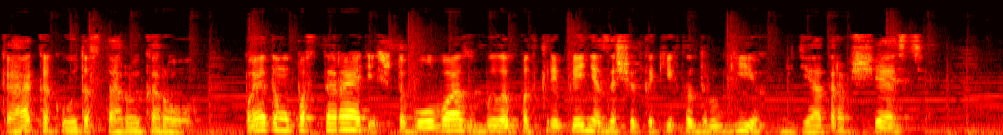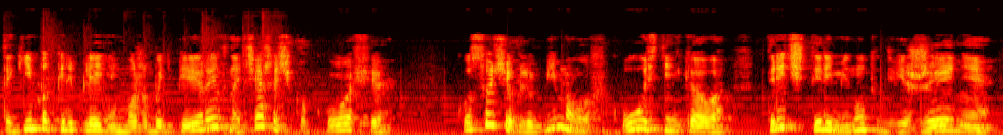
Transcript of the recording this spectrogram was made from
как какую-то старую корову. Поэтому постарайтесь, чтобы у вас было подкрепление за счет каких-то других медиаторов счастья. Таким подкреплением может быть перерыв на чашечку кофе, кусочек любимого вкусненького, 3-4 минуты движения, э,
